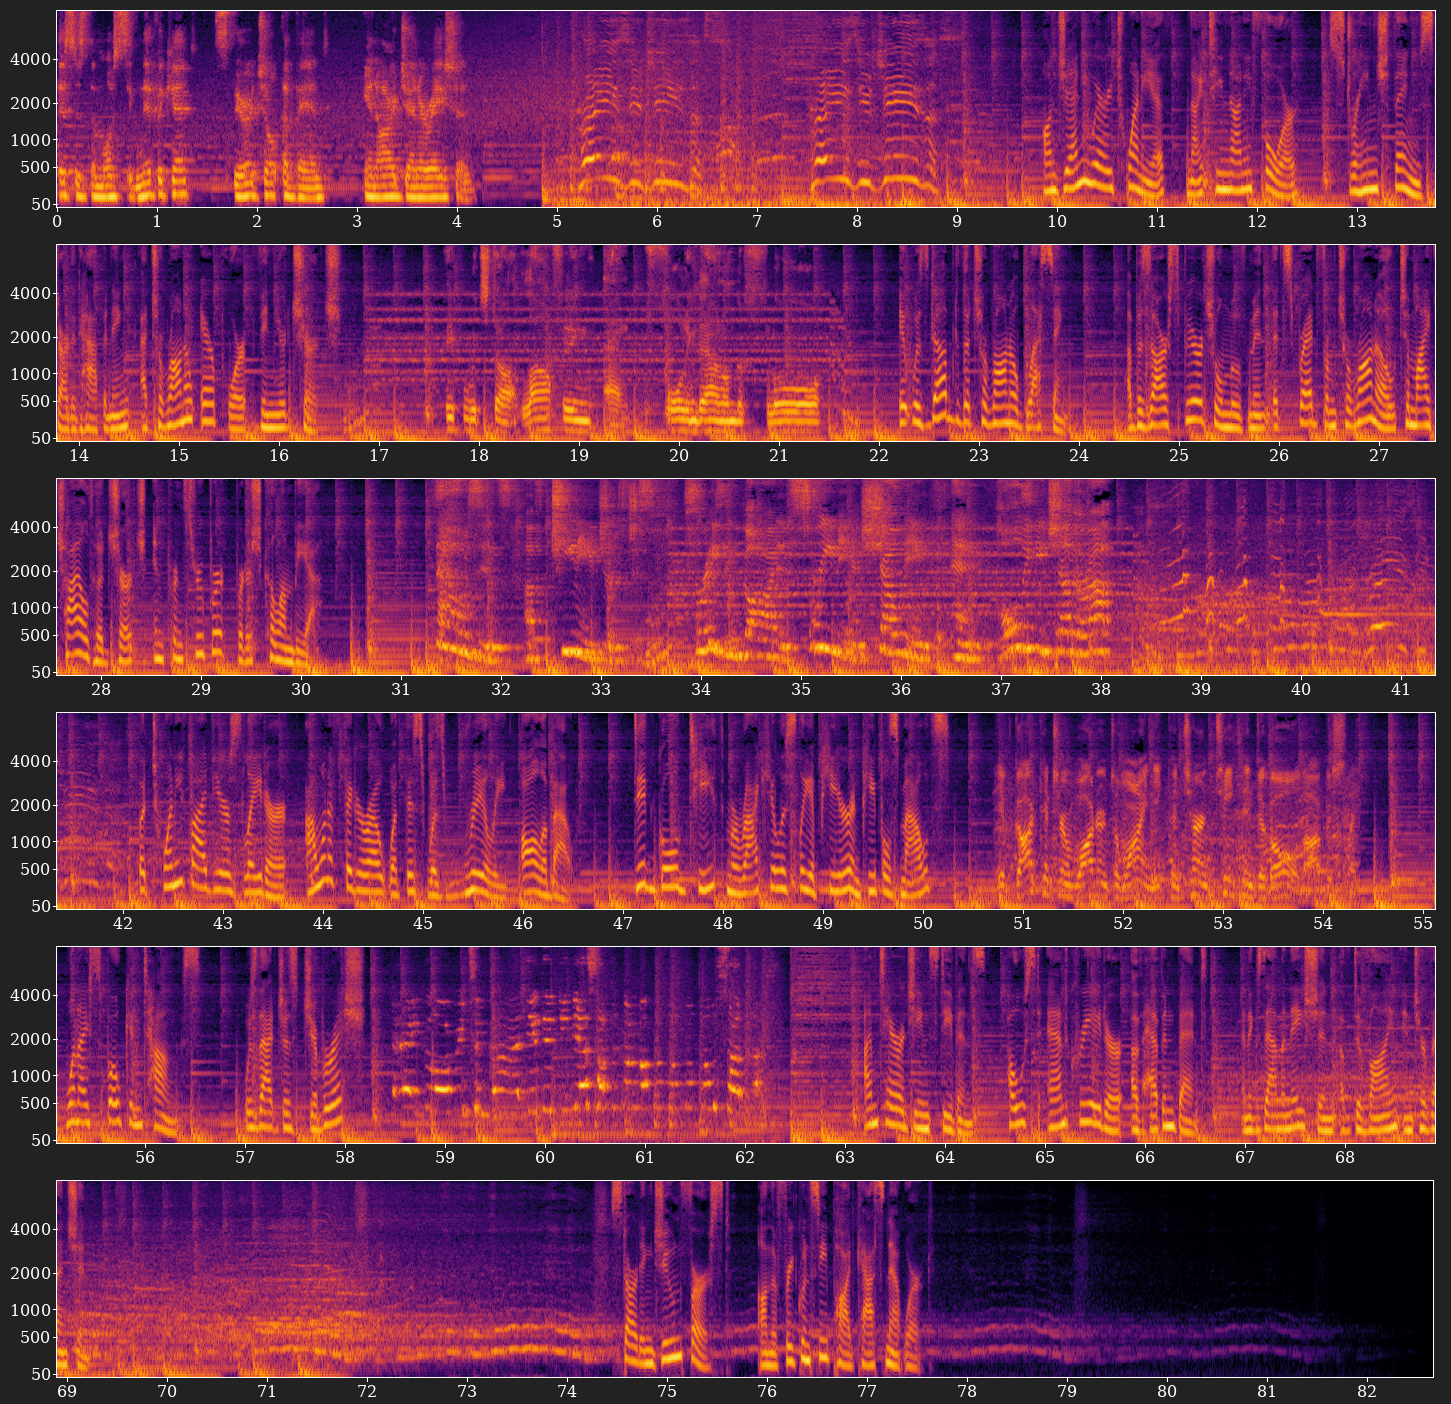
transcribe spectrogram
this is the most significant spiritual event in our generation. Praise you, Jesus! Praise you, Jesus! On January 20th, 1994, strange things started happening at Toronto Airport Vineyard Church. People would start laughing and falling down on the floor. It was dubbed the Toronto Blessing, a bizarre spiritual movement that spread from Toronto to my childhood church in Prince Rupert, British Columbia. Thousands of teenagers just praising God and screaming and shouting and holding each other up. Praise you, Jesus! But 25 years later, I want to figure out what this was really all about. Did gold teeth miraculously appear in people's mouths? If God can turn water into wine, He can turn teeth into gold, obviously. When I spoke in tongues, was that just gibberish? Hey, glory to God. I'm Tara Jean Stevens, host and creator of Heaven Bent, an examination of divine intervention. Starting June 1st on the Frequency Podcast Network.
